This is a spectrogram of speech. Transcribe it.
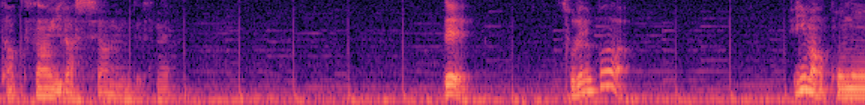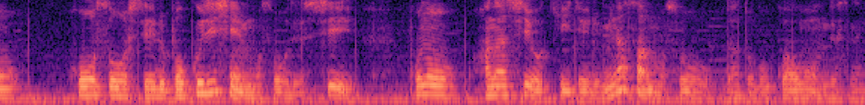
たくさんいらっしゃるんですね。でそれは今この放送している僕自身もそうですしこの話を聞いている皆さんもそうだと僕は思うんですね。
